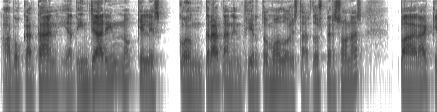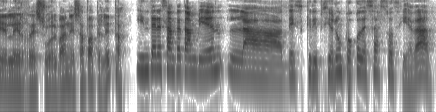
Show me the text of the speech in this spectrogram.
a Bocatán y a Din Djarin, ¿no? Que les contratan, en cierto modo, estas dos personas para que les resuelvan esa papeleta. Interesante también la descripción un poco de esa sociedad.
